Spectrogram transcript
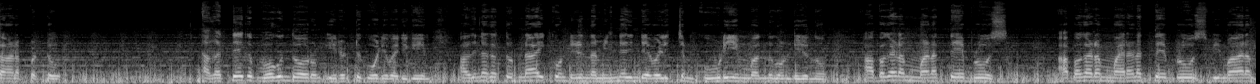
കാണപ്പെട്ടു. അകത്തേക്ക് പോകുന്തോറും ഇരുട്ട് കൂടി വരികയും അതിനകത്തുണ്ടായിക്കൊണ്ടിരുന്ന മിന്നലിന്റെ വെളിച്ചം കൂടിയും വന്നുകൊണ്ടിരുന്നു. അപകടം മണത്തെ ബ്രൂസ് അപകടം മരണത്തെ ബ്രൂസ് വിമാനം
